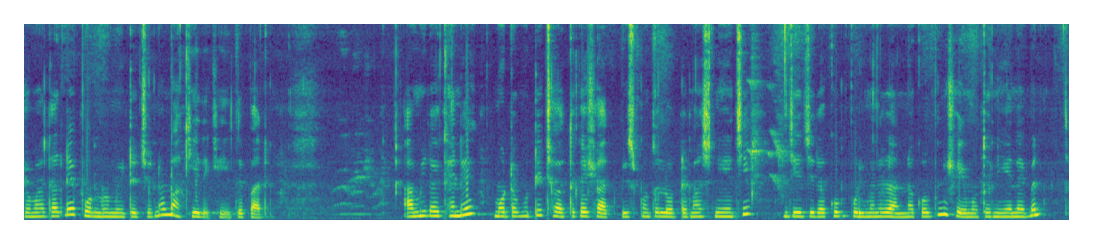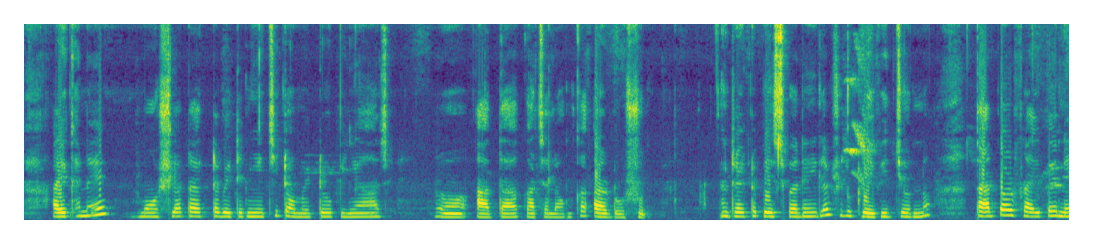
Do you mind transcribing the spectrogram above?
সময় থাকলে পনেরো মিনিটের জন্য মাখিয়ে রেখে দিতে পারেন। আমি এখানে মোটামুটি ছয় থেকে সাত পিস মতো লোটে মাছ নিয়েছি। যে যেরকম পরিমাণে রান্না করবেন সেই মতো নিয়ে নেবেন। আর এখানে মশলাটা একটা বেটে নিয়েছি, টমেটো, পেঁয়াজ আদা, কাঁচা লঙ্কা আর রসুন। এটা একটা পেস্ট বানিয়ে নিলাম শুধু গ্রেভির জন্য। তারপর ফ্রাই প্যানে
